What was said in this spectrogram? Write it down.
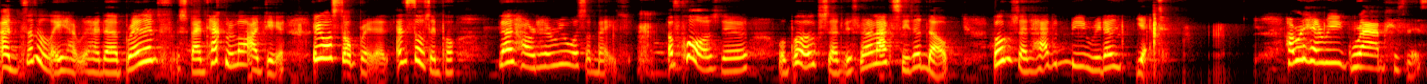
And suddenly Harry had a brilliant, spectacular idea. It was so brilliant and so simple that Harry was amazed. Of course, there were books that Miss Benedict didn't know, books that hadn't been written yet. Harry Henry grabbed his list.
